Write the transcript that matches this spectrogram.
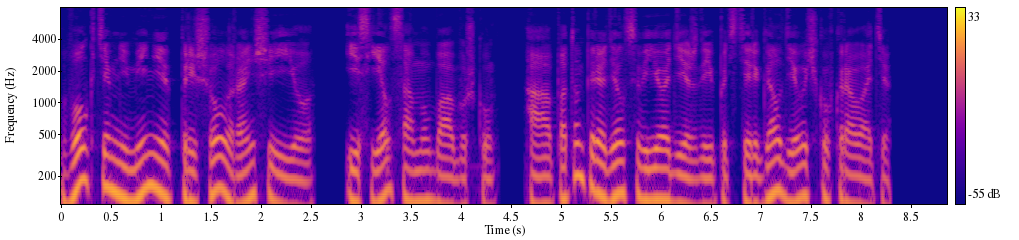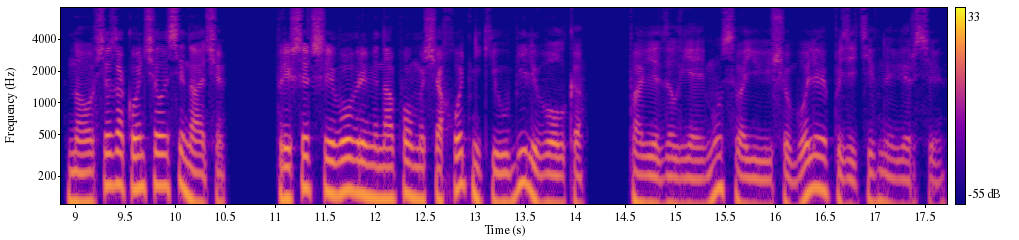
Волк, тем не менее, пришел раньше ее и съел саму бабушку, а потом переоделся в ее одежды и подстерегал девочку в кровати. Но все закончилось иначе. Пришедшие вовремя на помощь охотники убили волка, Поведал я ему свою еще более позитивную версию.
